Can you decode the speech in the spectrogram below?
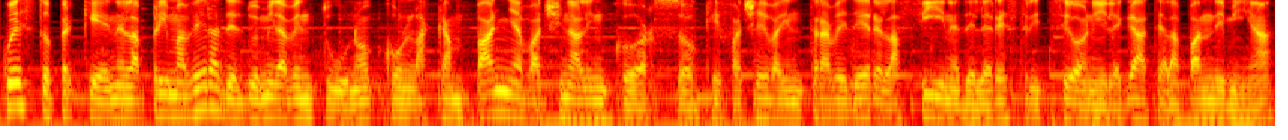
Questo perché nella primavera del 2021, con la campagna vaccinale in corso che faceva intravedere la fine delle restrizioni legate alla pandemia,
